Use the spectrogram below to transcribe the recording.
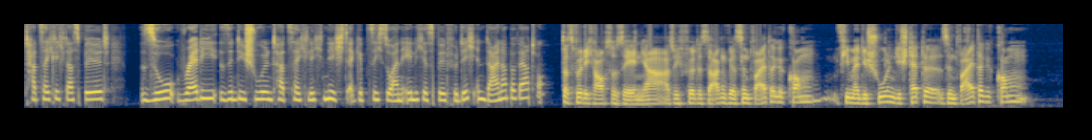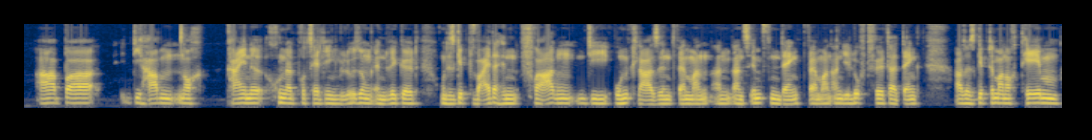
tatsächlich das Bild, so ready sind die Schulen tatsächlich nicht. Ergibt sich so ein ähnliches Bild für dich in deiner Bewertung? Das würde ich auch so sehen, ja. Also ich würde sagen, wir sind weitergekommen. Vielmehr die Schulen, die Städte sind weitergekommen, aber die haben noch keine hundertprozentigen Lösungen entwickelt. Und es gibt weiterhin Fragen, die unklar sind, wenn man an, ans Impfen denkt, wenn man an die Luftfilter denkt. Also es gibt immer noch Themen,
